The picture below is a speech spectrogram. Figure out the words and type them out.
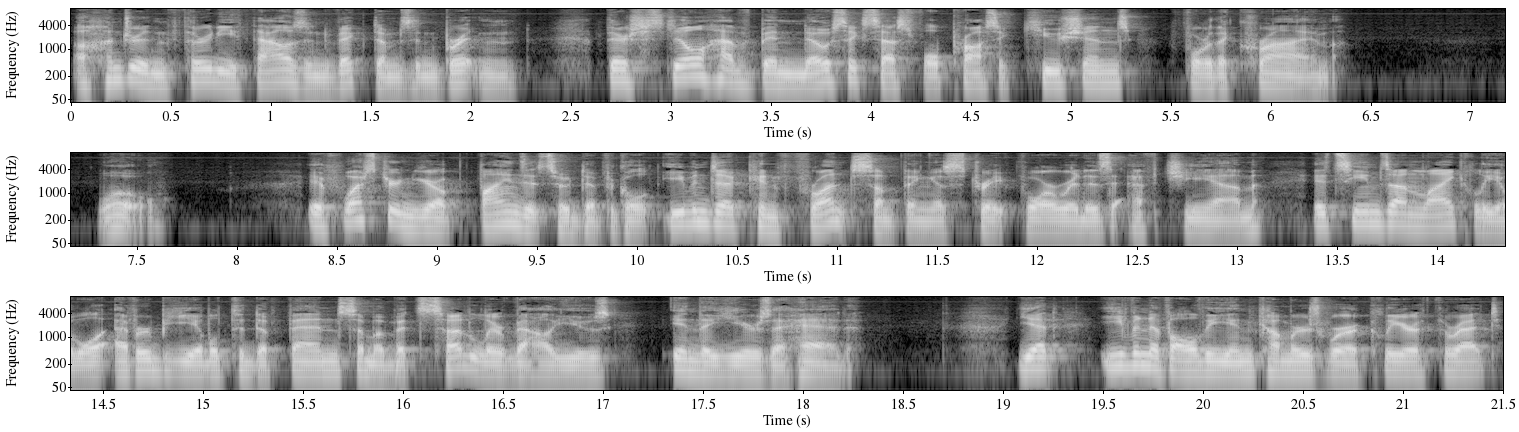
130,000 victims in Britain, there still have been no successful prosecutions for the crime. Whoa. If Western Europe finds it so difficult even to confront something as straightforward as FGM, it seems unlikely it will ever be able to defend some of its subtler values in the years ahead. Yet, even if all the incomers were a clear threat,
